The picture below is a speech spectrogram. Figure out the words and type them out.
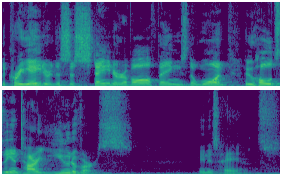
the creator, the sustainer of all things, the one who holds the entire universe in his hands.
